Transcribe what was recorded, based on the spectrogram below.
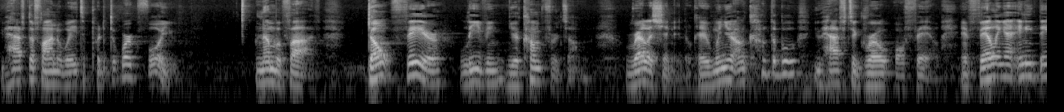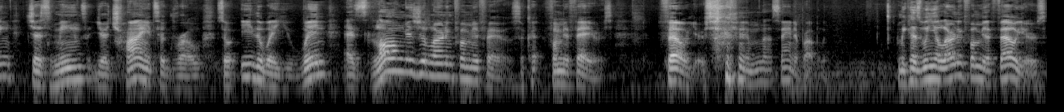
You have to find a way to put it to work for you. Number 5. Don't fear leaving your comfort zone relish in it okay? When you're uncomfortable you have to grow or fail. And failing at anything just means you're trying to grow. So either way you win as long as you're learning from your failures okay? From your failures. Failures. I'm not saying it properly. Because when you're learning from your failures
